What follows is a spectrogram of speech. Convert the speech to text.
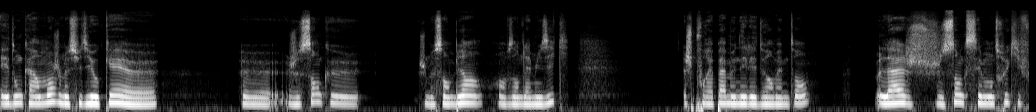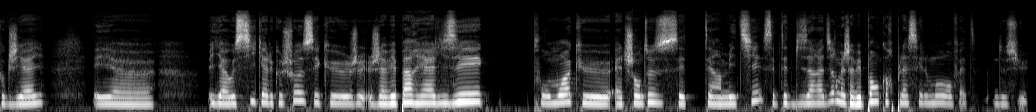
Et donc à un moment, je me suis dit, ok, euh, euh, je sens que je me sens bien en faisant de la musique. Je pourrais pas mener les deux en même temps. Là, je sens que c'est mon truc, il faut que j'y aille. Et euh, il y a aussi quelque chose, c'est que j'avais pas réalisé pour moi que être chanteuse c'était un métier. C'est peut-être bizarre à dire, mais j'avais pas encore placé le mot en fait dessus.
